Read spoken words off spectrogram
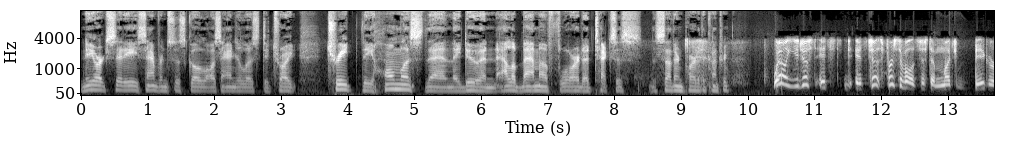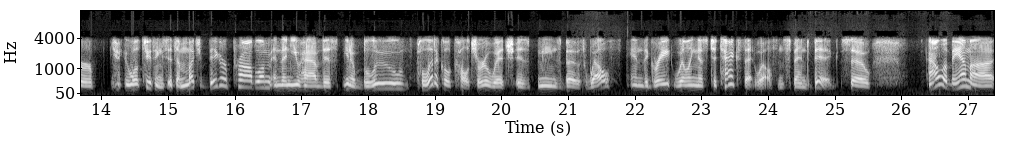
New York City, San Francisco, Los Angeles, Detroit treat the homeless than they do in Alabama, Florida, Texas, the southern part of the country? Well, you just it's it's just first of all it's just a much bigger well two things. It's a much bigger problem and then you have this you know blue political culture which is means both wealth and the great willingness to tax that wealth and spend big. So Alabama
